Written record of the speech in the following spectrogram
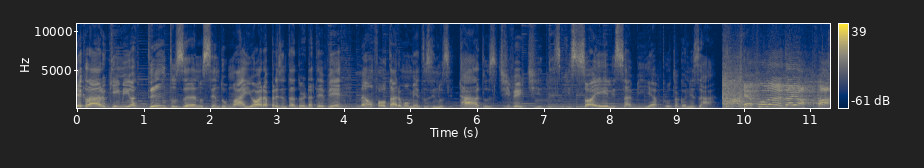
E é claro que em meio a tantos anos sendo o maior apresentador da TV, não faltaram momentos inusitados, divertidos, que só ele sabia protagonizar. É pulando aí, ó. ó.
